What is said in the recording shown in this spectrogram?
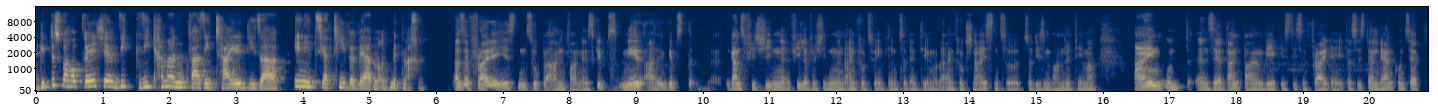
gibt es überhaupt welche? Wie, wie kann man quasi Teil dieser Initiative werden und mitmachen? Also Friday ist ein super Anfang. Es gibt mehr, gibt's ganz verschiedene, viele verschiedene Einflugswinkel zu dem Thema oder Einflugsschneisen zu, zu diesem Wandelthema ein und ein sehr dankbaren Weg ist diesen Friday. Das ist ein Lernkonzept,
